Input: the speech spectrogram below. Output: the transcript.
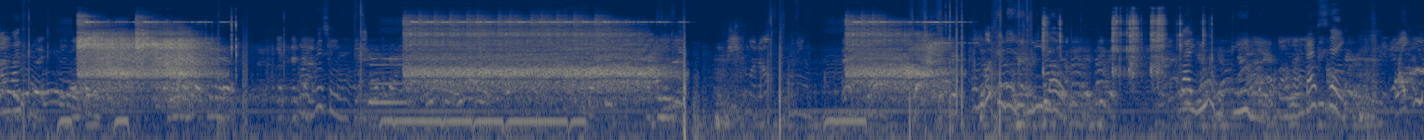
I like it, bro. I like this one. And look at reload. You did that. Like that's. Like you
